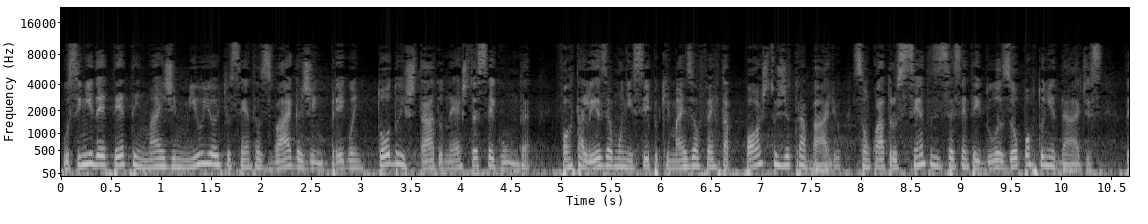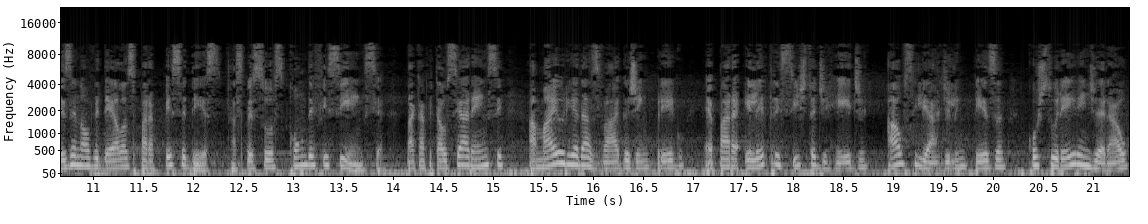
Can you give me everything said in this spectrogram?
O CineDT tem mais de 1.800 vagas de emprego em todo o estado nesta segunda. Fortaleza é o município que mais oferta postos de trabalho. São 462 oportunidades, 19 delas para PCDs, as pessoas com deficiência. Na capital cearense, a maioria das vagas de emprego é para eletricista de rede, auxiliar de limpeza, costureira em geral,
